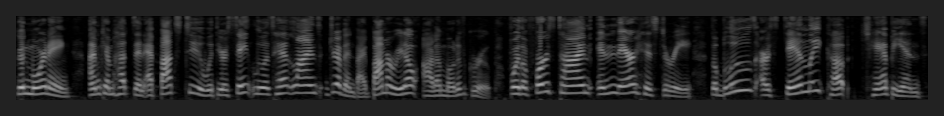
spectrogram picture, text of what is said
Good morning. I'm Kim Hudson at Fox 2 with your St. Louis headlines driven by Bommarito Automotive Group. For the first time in their history, the Blues are Stanley Cup champions.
